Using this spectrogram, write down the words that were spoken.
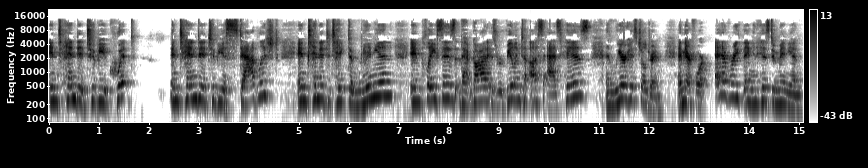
intended to be equipped, intended to be established, intended to take dominion in places that God is revealing to us as His, and we are His children. And therefore, everything in His dominion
